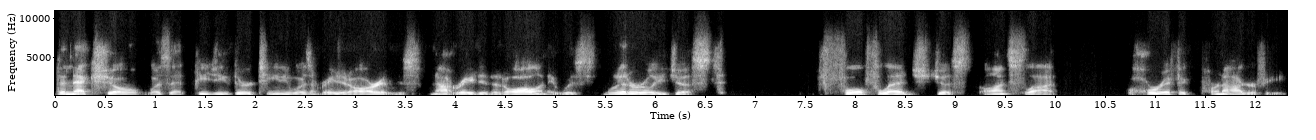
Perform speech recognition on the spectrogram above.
the next show was at PG 13. It wasn't rated R. It was not rated at all. And it was literally just full fledged, just onslaught, horrific pornography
